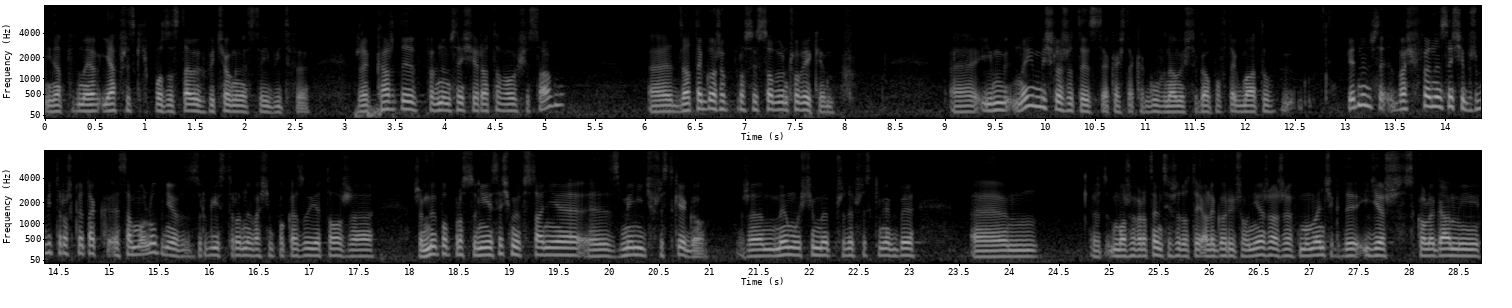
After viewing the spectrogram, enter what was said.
i na pewno ja, ja wszystkich pozostałych wyciągnę z tej bitwy. Że każdy w pewnym sensie ratował się sam, dlatego że po prostu jest sobym człowiekiem. E, I, no i myślę, że to jest jakaś taka główna myśl tego apoftegmatu. W, jednym, właśnie w pewnym sensie brzmi troszkę tak e, samolubnie, z drugiej strony właśnie pokazuje to, że, że my po prostu nie jesteśmy w stanie e, zmienić wszystkiego, że my musimy przede wszystkim jakby, t- może wracając jeszcze do tej alegorii żołnierza, że w momencie, gdy idziesz z kolegami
